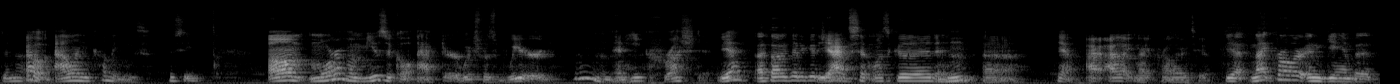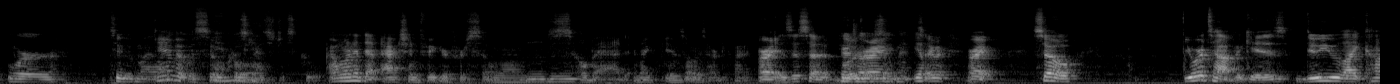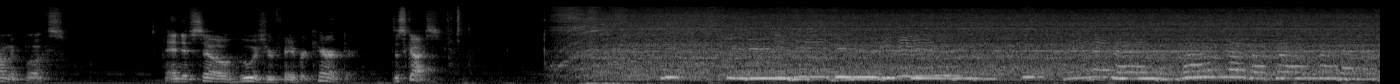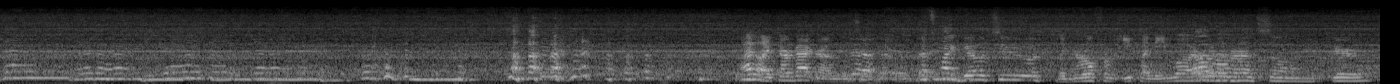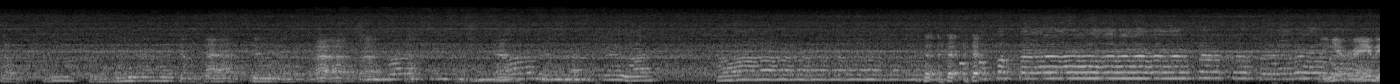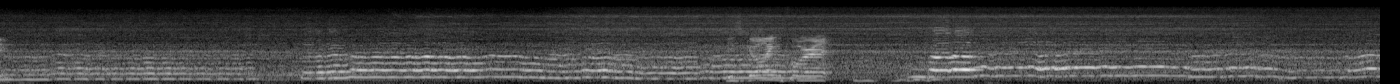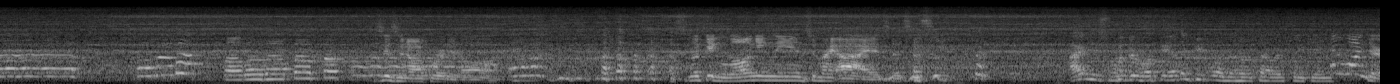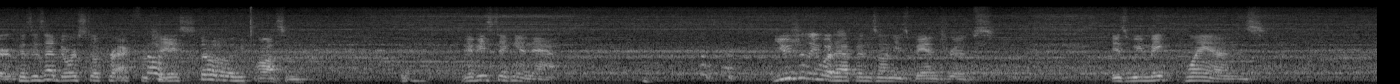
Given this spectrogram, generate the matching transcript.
Didn't Oh, Alan Cummings. who's he? Um, more of a musical actor, which was weird, Hmm. and he crushed it. Yeah, I thought he did a good the job. accent was good, and Mm-hmm. uh, yeah, I, I like Nightcrawler too. Yeah, Nightcrawler and Gambit were two of my. Gambit was so Man, cool. Those guys are just cool. I wanted that action figure for so long, Mhm. so bad, and I, it was always hard to find. All right, is this a blow drying segment, yep. All right, so your topic is: Do you like comic books? And if so, who is your favorite character? Discuss. I liked our background music. Yeah. that That's my go-to. The girl from Ipanema or I love whatever. that song. Girl Sing it, Raby. isn't awkward at all. It's looking longingly into my eyes. Is, I just wonder what the other people in the hotel are thinking. I wonder, because is that door still cracked for oh, Chase? Totally. Awesome. Maybe he's taking a nap. Usually, what happens on these band trips is we make plans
